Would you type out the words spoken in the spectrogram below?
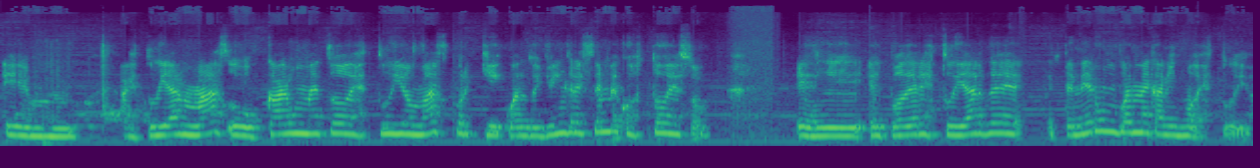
em, a estudiar más o buscar un método de estudio más, porque cuando yo ingresé me costó eso, el, poder estudiar, de tener un buen mecanismo de estudio.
